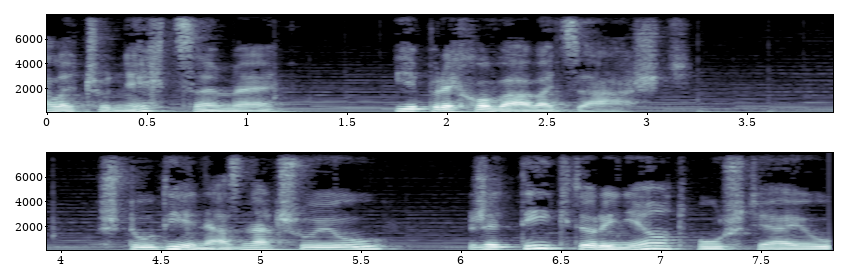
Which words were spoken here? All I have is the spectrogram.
Ale čo nechceme, je prechovávať zášť. Štúdie naznačujú, že tí, ktorí neodpúšťajú,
